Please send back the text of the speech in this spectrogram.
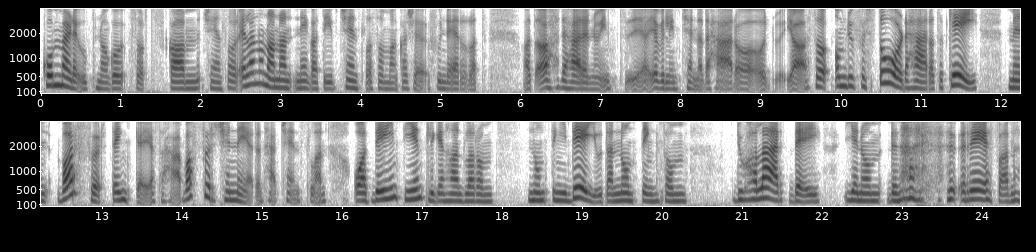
kommer det upp någon sorts skamkänslor eller någon annan negativ känsla som man kanske funderar att, att ah, det här är nu inte, jag vill inte känna det här och, och ja, så om du förstår det här att okej, men varför tänker jag så här? Varför känner jag den här känslan? Och att det inte egentligen handlar om någonting i dig utan någonting som du har lärt dig genom den här resan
